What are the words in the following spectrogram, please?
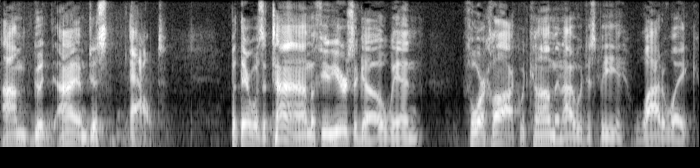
I'm good. I am just out. But there was a time a few years ago when four o'clock would come and I would just be wide awake.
